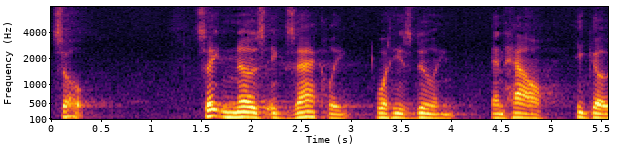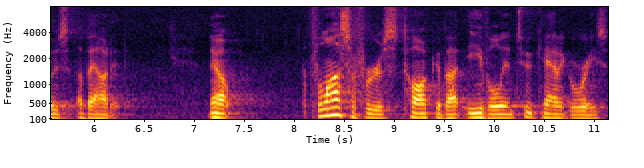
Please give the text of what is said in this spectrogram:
So, Satan knows exactly what he's doing and how he goes about it. Now, philosophers talk about evil in two categories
